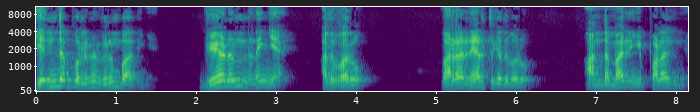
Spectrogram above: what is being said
எந்த பொருளுமே விரும்பாதீங்க. வேணும்னு நினைங்க அது வரும். வர்ற நேரத்துக்கு அது வரும். அந்த மாதிரி நீங்கள் பழகுங்க.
